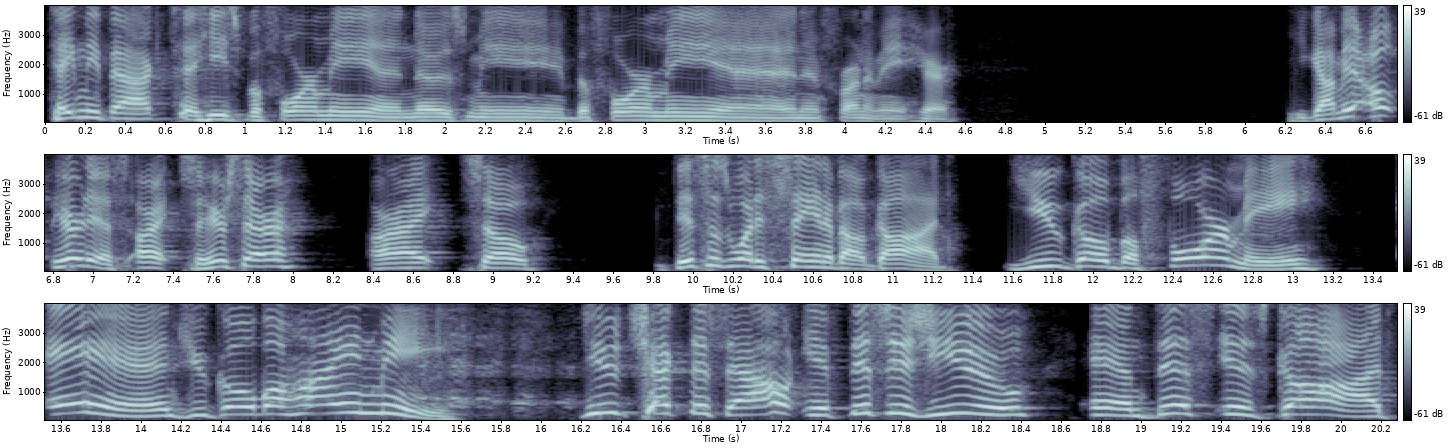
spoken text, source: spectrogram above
take me back to he's before me and knows me before me and in front of me here. You got me? Oh, here it is. All right. So here's Sarah. All right. So this is what it's saying about God. You go before me and you go behind me. You check this out. If this is you, and this is God.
